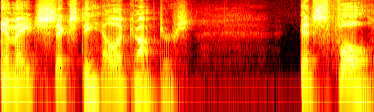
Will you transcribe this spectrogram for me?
MH 60 helicopters. It's full.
